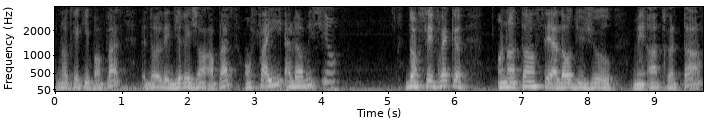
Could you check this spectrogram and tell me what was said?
notre équipe en place, les dirigeants en place ont failli à leur mission. Donc c'est vrai que on entend c'est à l'ordre du jour, mais entre-temps,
